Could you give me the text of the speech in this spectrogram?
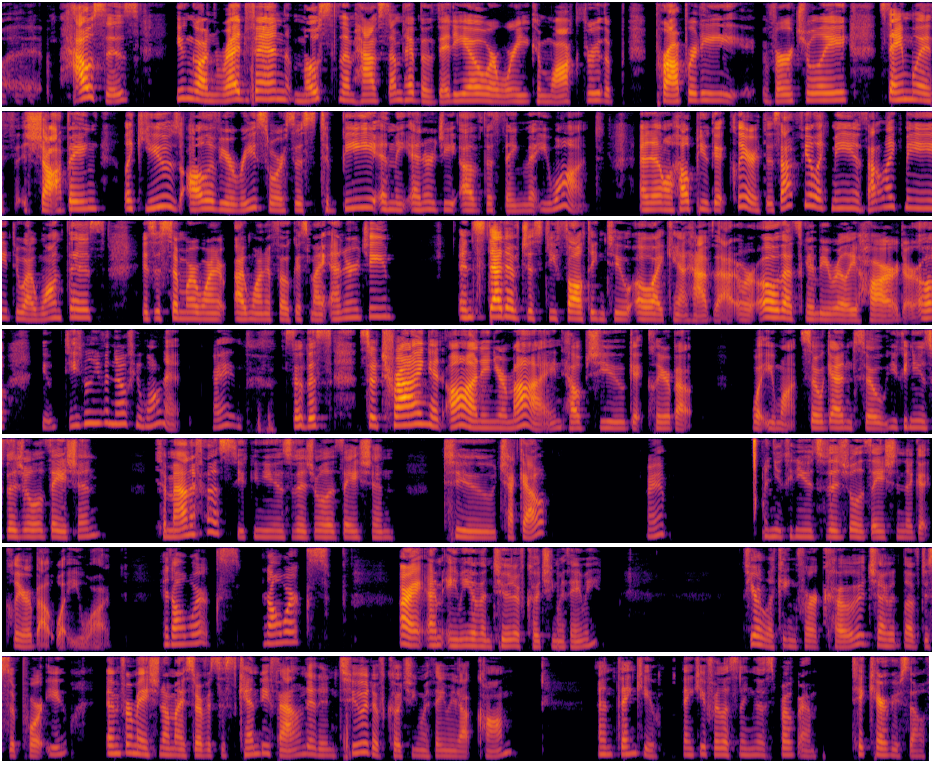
houses you can go on Redfin. Most of them have some type of video or where you can walk through the property virtually. Same with shopping. Like use all of your resources to be in the energy of the thing that you want. And it'll help you get clear. Does that feel like me? Is that like me? Do I want this? Is this somewhere where I want to focus my energy? Instead of just defaulting to, oh, I can't have that, or oh, that's going to be really hard, or oh, you, you don't even know if you want it right? So this so trying it on in your mind helps you get clear about what you want. So again, so you can use visualization to manifest, you can use visualization to check out, right? And you can use visualization to get clear about what you want. It all works. It all works. All right, I'm Amy of Intuitive Coaching with Amy. If you're looking for a coach, I would love to support you. Information on my services can be found at intuitivecoachingwithamy.com. And thank you. Thank you for listening to this program. Take care of yourself.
